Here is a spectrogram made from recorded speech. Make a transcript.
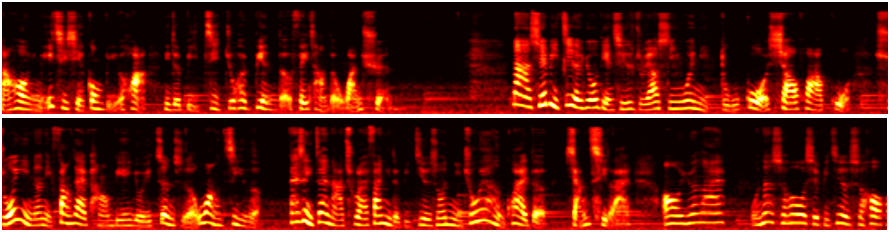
然后你们一起写共笔的话，你的笔记就会变得非常的完全。那写笔记的优点，其实主要是因为你读过、消化过，所以呢，你放在旁边有一阵子忘记了，但是你再拿出来翻你的笔记的时候，你就会很快的想起来，哦，原来我那时候写笔记的时候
